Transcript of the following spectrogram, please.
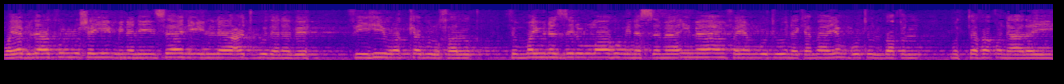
ويبلى كل شيء من الإنسان إلا عجب ذنبه فيه يركب الخلق ثم ينزل الله من السماء ماء فينبتون كما ينبت البقل متفق عليه.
